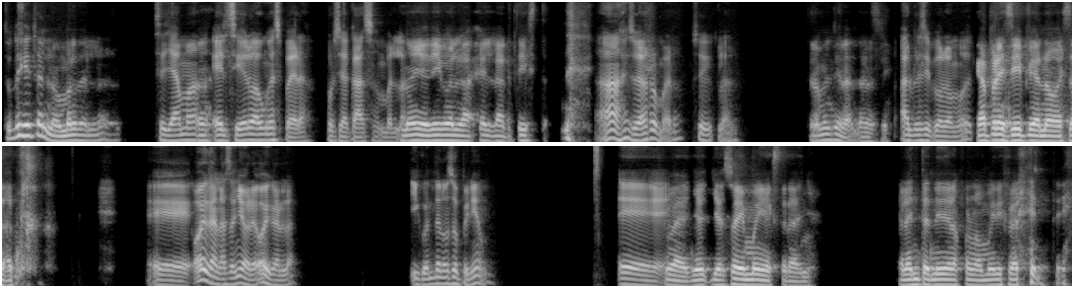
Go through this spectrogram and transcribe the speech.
¿Tú dijiste el nombre del Se llama ah, El cielo aún espera, por si acaso, en verdad. no, yo digo el el artista. Ah, Jesús Romero, sí, claro. Tú lo mencionaste así. Al principio hablamos de al principio no, exacto. Eh, óiganla, señores, óiganla. Y cuéntenos su opinión. Eh, Bueno, yo yo soy muy extraño. Yo lo entendí de una forma muy diferente.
